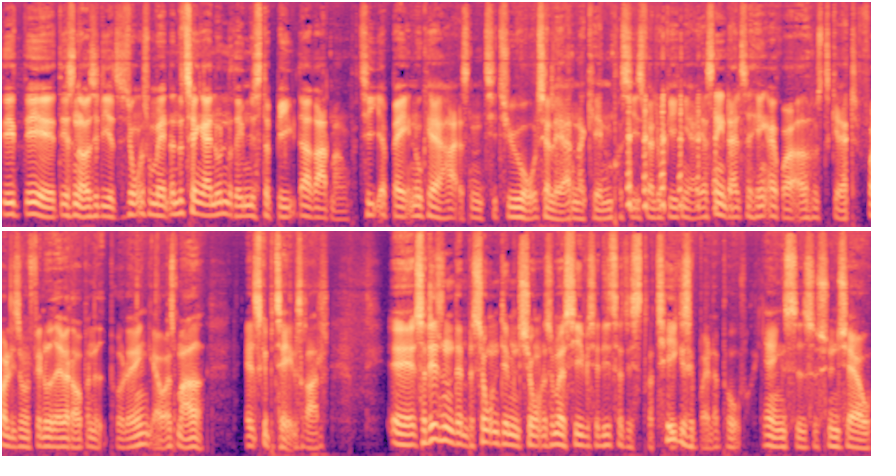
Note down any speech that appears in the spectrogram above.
det, det er sådan også et irritationsmoment. Og nu tænker jeg, at nu er den rimelig stabil. Der er ret mange partier bag. Nu kan jeg have sådan 10-20 år til at lære den at kende præcis, hvad logikken er. Jeg er sådan en, der altid hænger i røret hos skat, for ligesom at finde ud af, hvad der er op og ned på det. Ikke? Jeg er også meget, alt skal betales ret. Øh, så det er sådan den personlige dimension, og så må jeg sige, hvis jeg lige tager det strategiske briller på fra regeringens side, så synes jeg jo,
